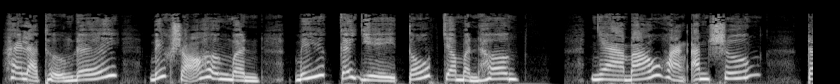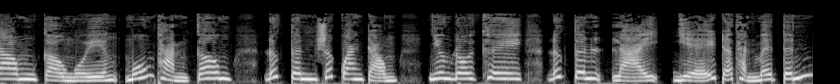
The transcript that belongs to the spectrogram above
hay là Thượng Đế biết rõ hơn mình, biết cái gì tốt cho mình hơn. Nhà báo Hoàng Anh Sướng trong cầu nguyện muốn thành công, đức tin rất quan trọng, nhưng đôi khi đức tin lại dễ trở thành mê tín.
